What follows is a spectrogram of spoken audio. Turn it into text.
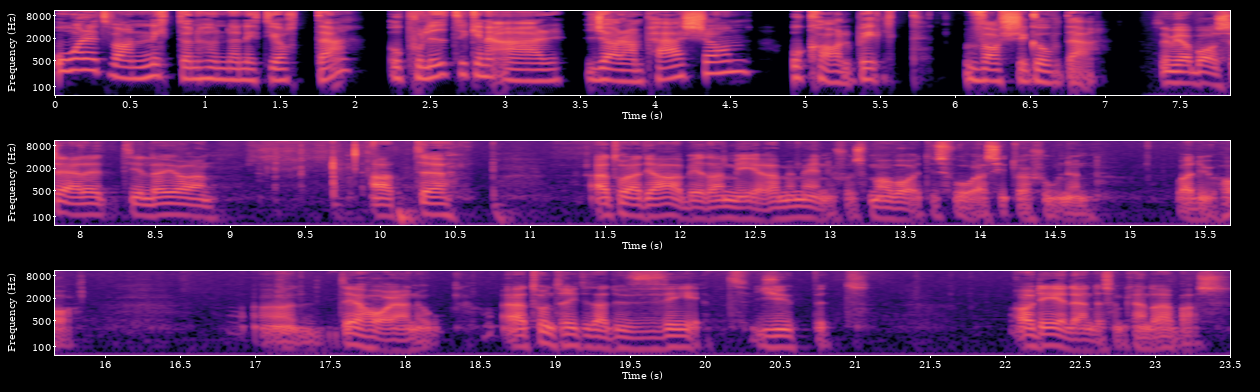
Året var 1998 och politikerna är Göran Persson och Carl Bildt. Varsågoda. Sen vill jag bara säga det till dig Göran, att eh, jag tror att jag arbetar mera med människor som har varit i svåra situationer än vad du har. Eh, det har jag nog. Jag tror inte riktigt att du vet djupet av det elände som kan drabbas.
